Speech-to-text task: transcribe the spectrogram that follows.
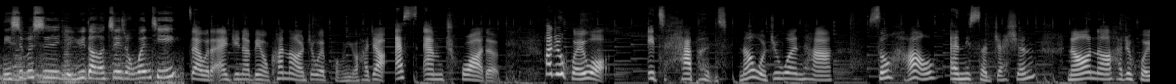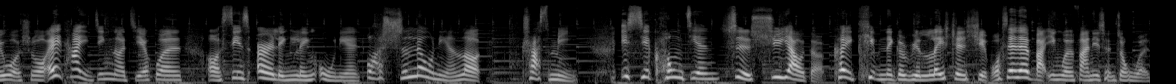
你是不是也遇到了这种问题？在我的 IG 那边，我看到了这位朋友，他叫 S M Chua 的，他就回我 It happens，然后我就问他 So how any suggestion？然后呢，他就回我说，哎，他已经呢结婚哦，since 二零零五年，哇，十六年了，Trust me。一些空间是需要的，可以 keep 那个 relationship。我现在把英文翻译成中文，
